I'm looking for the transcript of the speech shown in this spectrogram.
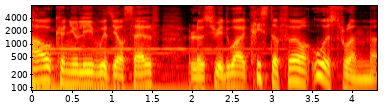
How Can You Live With Yourself, le suédois Christopher Oostrom.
